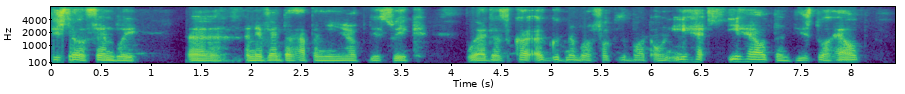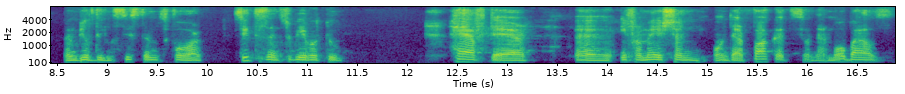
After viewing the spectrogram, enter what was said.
digital assembly, uh, an event that happened in Europe this week, where there's a good number of focus about on e e health and digital health and building systems for citizens to be able to have their uh, information on their pockets, on their mobiles,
